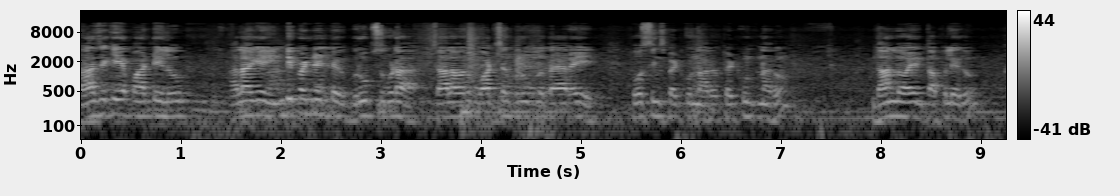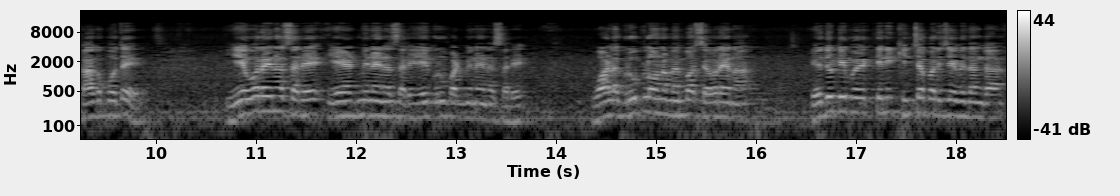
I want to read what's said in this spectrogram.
రాజకీయ పార్టీలు అలాగే ఇండిపెండెంట్ గ్రూప్స్ కూడా చాలా వరకు వాట్సాప్ గ్రూపులు తయారై పోస్టింగ్స్ పెట్టుకున్నారు పెట్టుకుంటున్నారు. దానిలో ఏం తప్పులేదు. కాకపోతే ఎవరైనా సరే ఏ అడ్మిన్ అయినా సరే ఏ గ్రూప్ అడ్మిన్ అయినా సరే వాళ్ళ గ్రూప్లో ఉన్న మెంబర్స్ ఎవరైనా ఎదుటి వ్యక్తిని కించపరిచే విధంగా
